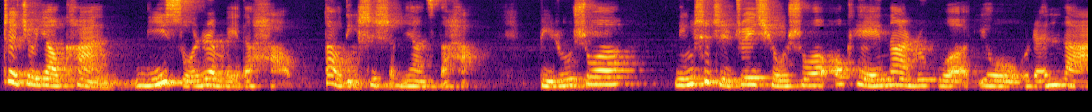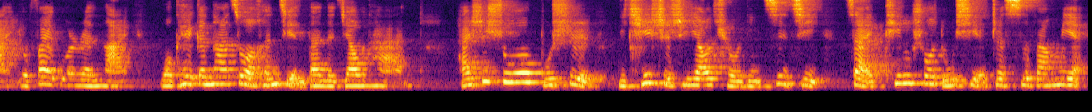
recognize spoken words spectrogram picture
这就要看你所认为的好到底是什么样子的好。比如说，您是指追求说，OK，那如果有人来，有外国人来，我可以跟他做很简单的交谈，还是说不是？你其实是要求你自己在听说读写这四方面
